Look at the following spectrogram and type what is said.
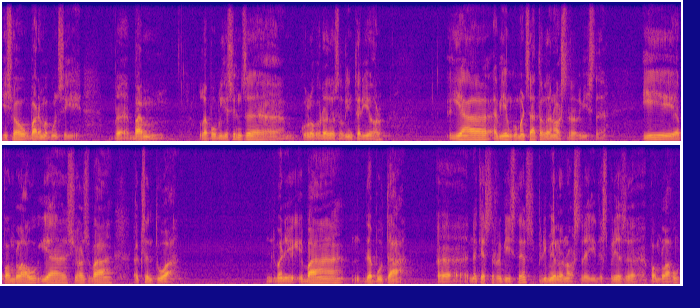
I això ho vàrem aconseguir. Vam, les publicacions de col·laboradors a l'interior ja havíem començat a la nostra revista i a Pont Blau ja això es va accentuar. Va debutar eh, en aquestes revistes, primer la nostra i després a Pont Blau,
